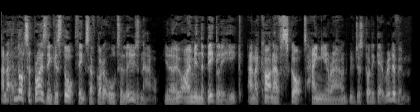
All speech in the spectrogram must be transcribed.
and right. not surprisingly, because Thorpe thinks I've got it all to lose now. You know, I'm in the big league and I can't have Scott hanging around. We've just got to get rid of him.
